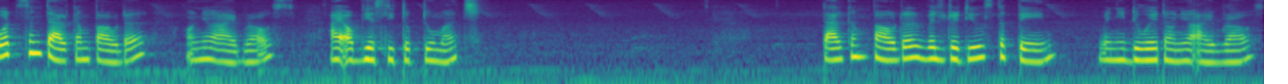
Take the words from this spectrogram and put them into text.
put some talcum powder on your eyebrows. I obviously took too much. Talcum powder will reduce the pain when you do it on your eyebrows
